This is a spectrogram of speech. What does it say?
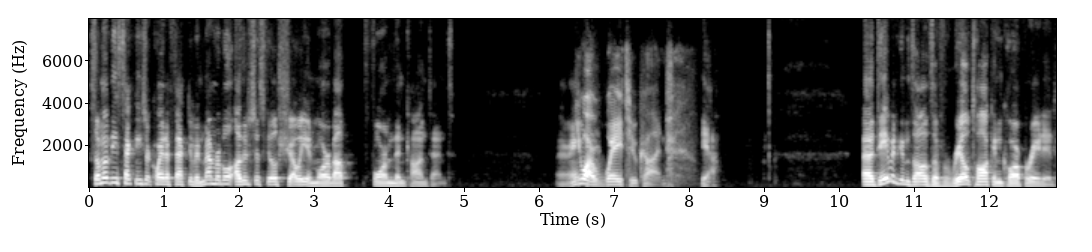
Some of these techniques are quite effective and memorable. Others just feel showy and more about form than content. All right. You are way too kind. Yeah. Uh, David Gonzalez of Real Talk Incorporated.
